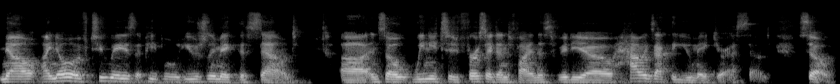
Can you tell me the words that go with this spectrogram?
Now, I know of two ways that people usually make this sound. Uh, and so we need to first identify in this video how exactly you make your S sound. So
